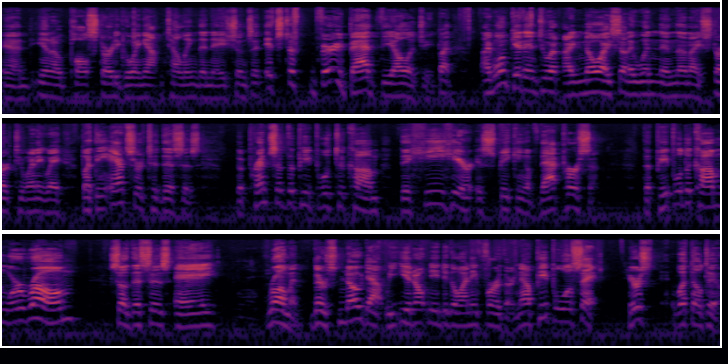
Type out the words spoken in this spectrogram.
and you know Paul started going out and telling the nations, and it's just very bad theology. But I won't get into it. I know I said I wouldn't, and then I start to anyway. But the answer to this is the prince of the people to come. The he here is speaking of that person. The people to come were Rome, so this is a Roman. There's no doubt. We, you don't need to go any further. Now, people will say, here's what they'll do.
